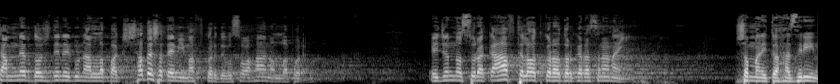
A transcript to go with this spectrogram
সামনের দশ দিনের গুণা আল্লাহ পাক সাথে সাথে আমি মাফ করে দেবো। সোহান আল্লাহ পরে এই জন্য সুরা কাহাফ তেলাওয়াত করা দরকার আছে না নাই? সম্মানিত হাজরিন,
